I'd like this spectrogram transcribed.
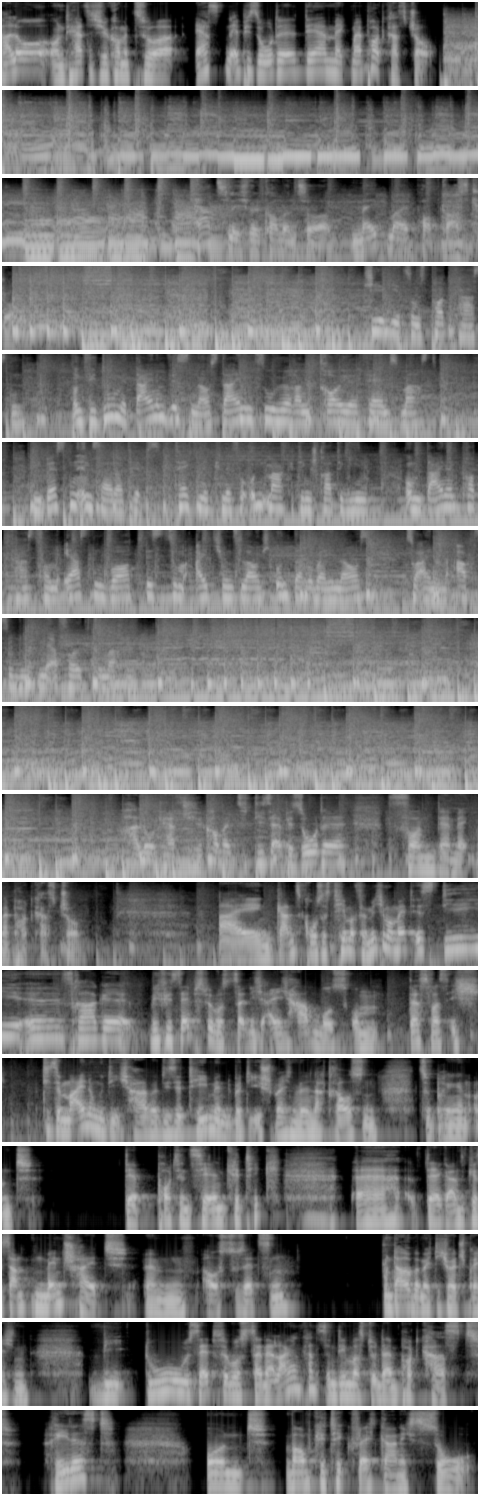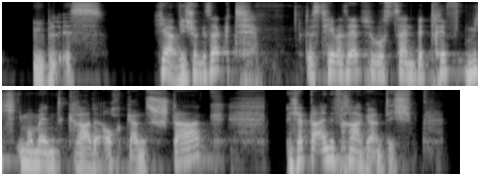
Hallo und herzlich willkommen zur ersten Episode der Make My Podcast Show. Herzlich willkommen zur Make My Podcast Show. Hier geht's ums Podcasten und wie du mit deinem Wissen aus deinen Zuhörern treue Fans machst. Die besten Insider-Tipps, Technikkniffe und Marketingstrategien, um deinen Podcast vom ersten Wort bis zum iTunes Lounge und darüber hinaus zu einem absoluten Erfolg zu machen. Hallo und herzlich willkommen zu dieser Episode von der Make My Podcast Show. Ein ganz großes Thema für mich im Moment ist die äh, Frage, wie viel Selbstbewusstsein ich eigentlich haben muss, um das, was ich, diese Meinungen, die ich habe, diese Themen, über die ich sprechen will, nach draußen zu bringen und der potenziellen Kritik äh, der ganzen, gesamten Menschheit ähm, auszusetzen. Und darüber möchte ich heute sprechen, wie du Selbstbewusstsein erlangen kannst in dem, was du in deinem Podcast redest und warum Kritik vielleicht gar nicht so übel ist. Ja, wie schon gesagt, das Thema Selbstbewusstsein betrifft mich im Moment gerade auch ganz stark. Ich habe da eine Frage an dich.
